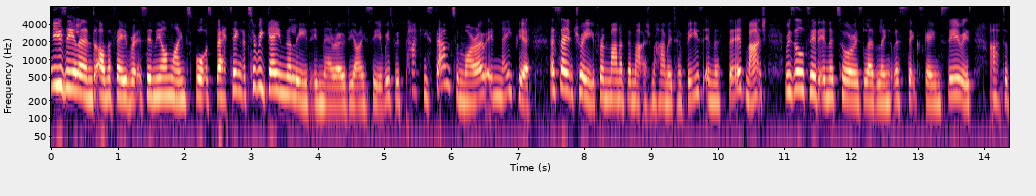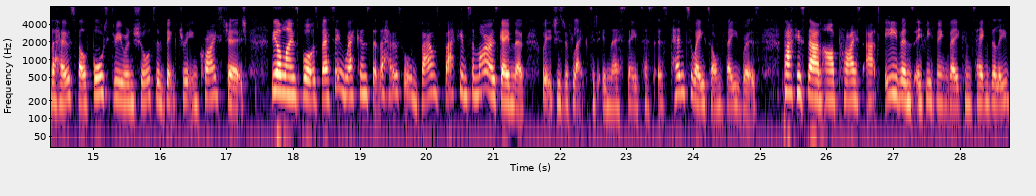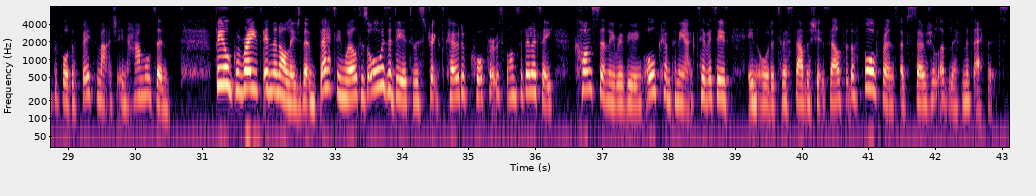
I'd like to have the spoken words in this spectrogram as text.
New Zealand are the favourites in the online sports betting to regain the lead in their ODI series with Pakistan tomorrow in Napier. A century from man of the match Mohammad Hafeez in the third match resulted in the tourists levelling the six game series after the host fell 43 runs short of victory in Christchurch. The online sports betting reckons that the host will bounce back in tomorrow's game though, which is reflected in their status as 10 to 8 on favourites. Pakistan are priced at evens if you think they can take the lead before the fifth match in Hamilton. Feel great in the knowledge that Betting World has always adhered to a strict code of corporate responsibility, constantly reviewing all company activities in order to establish itself at the forefront of social upliftment efforts.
